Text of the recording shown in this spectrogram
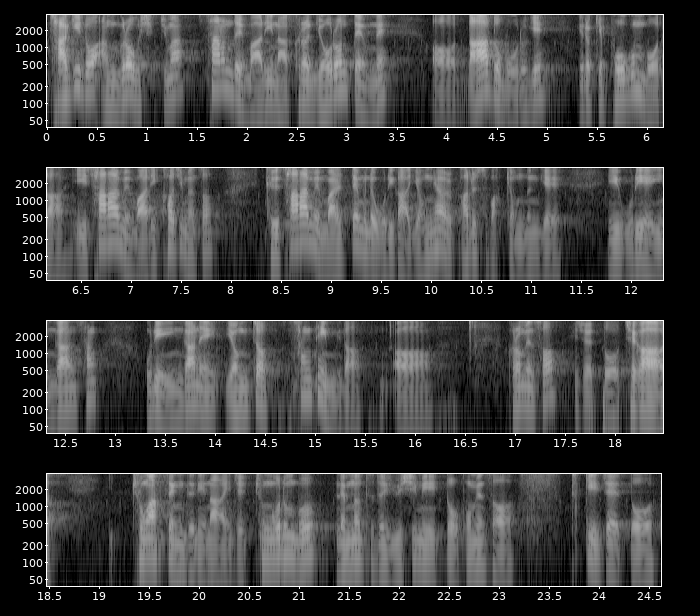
자기도 안 그러고 싶지만 사람들의 말이나 그런 여론 때문에 어, 나도 모르게 이렇게 복음보다 이 사람의 말이 커지면서 그 사람의 말 때문에 우리가 영향을 받을 수밖에 없는 게 이 우리의 인간상 우리 인간의 영적 상태입니다. 어, 그러면서 이제 또 제가 중학생들이나 이제 중고등부 랩런트들 유심히 또 보면서 특히 이제 또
